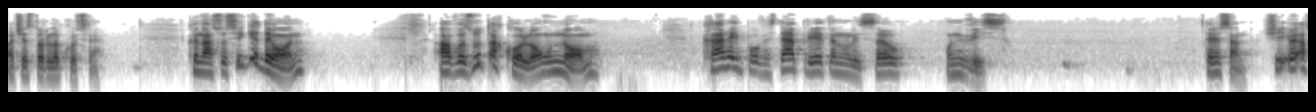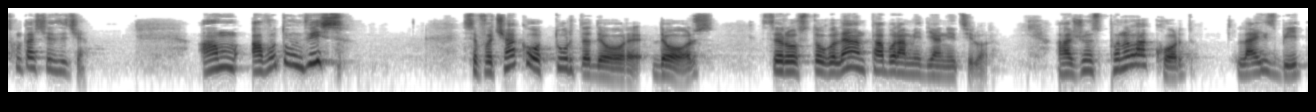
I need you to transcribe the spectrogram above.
acestor lăcuste. Când a sosit Gedeon, a văzut acolo un om care îi povestea prietenului său un vis. Interesant. Și ascultați ce zice am avut un vis. Se făcea că o turtă de, ore, de ors se rostogolea în tabăra medianiților. A ajuns până la cord, l-a izbit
